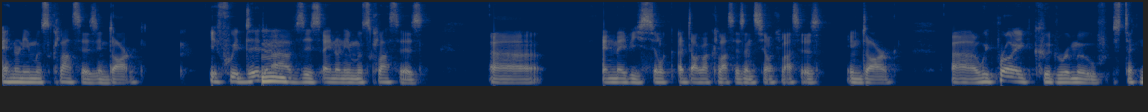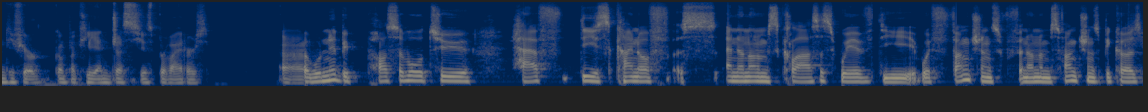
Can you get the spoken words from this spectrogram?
anonymous classes in Dart. If we did mm. have these anonymous classes, uh, and maybe sealed uh, classes and sealed classes in Dart, uh, we probably could remove state notifier completely and just use providers. Um, but wouldn't it be possible to have these kind of anonymous classes with the with functions, with anonymous functions, because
